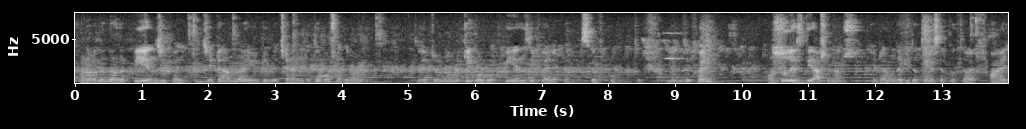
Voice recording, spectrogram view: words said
এখন আমাদের দেওয়া পিএনজি ফাইল যেটা আমরা ইউটিউবের চ্যানেলটাতে বসাতে পারব। তো এর জন্য আমরা কি করব? পিএনজি ফাইল একটা সেভ করব। তো পিএনজি ফাইল কন্ট্রোল এস দিয়ে আসে না, এটা আমাদের ভিতর থেকে সেভ করতে হয় file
